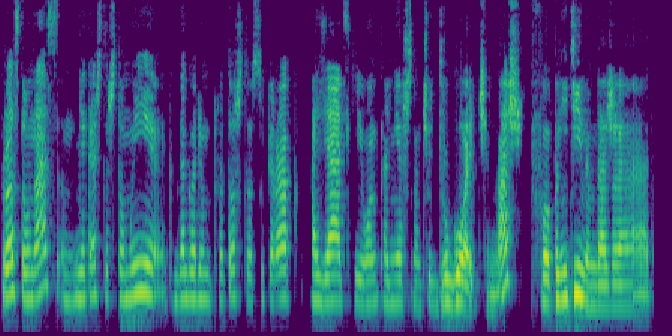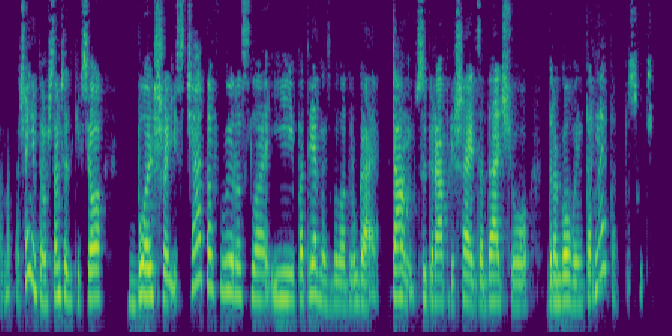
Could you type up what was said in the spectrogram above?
Просто у нас, мне кажется, что мы, когда говорим про то, что суперап азиатский, он, конечно, чуть другой, чем наш, в понятийном даже там, отношении, потому что там все-таки все больше из чатов выросло, и потребность была другая. Там суперап решает задачу дорогого интернета, по сути.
